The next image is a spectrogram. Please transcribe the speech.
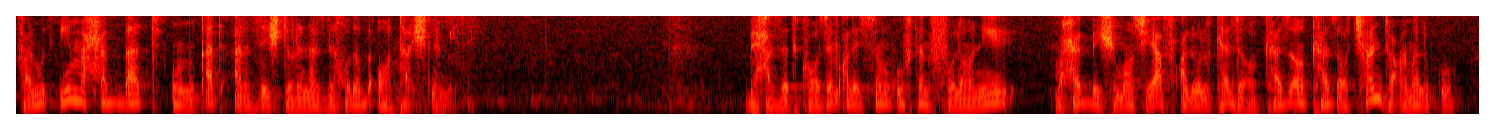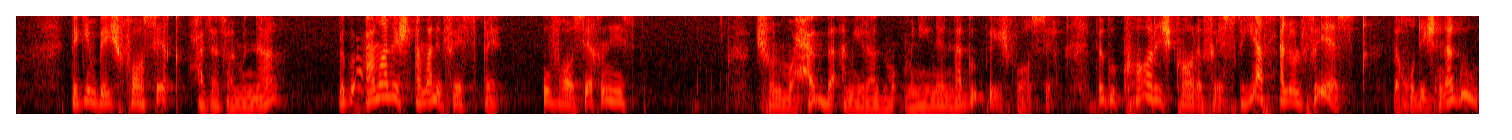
فرمود این محبت اونقدر ارزش داره نزد خدا به آتش نمیده به حضرت کاظم علیه السلام گفتن فلانی محب شماست یفعل کذا کذا کذا. چند تا عمل گفت بگیم بهش فاسق. حضرت فرمود نه. بگو عملش عمل فسقه. او فاسق نیست. چون محب امیر المؤمنینه نگو بهش فاسق. بگو کارش کار فسق. یفعل الفسق. به خودش نگو.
